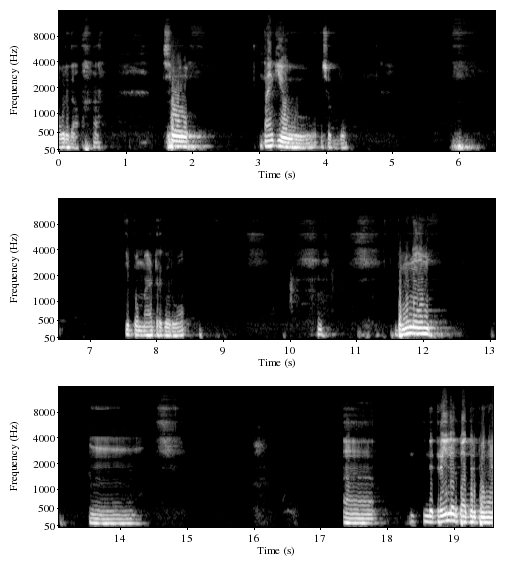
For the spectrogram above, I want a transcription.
அவரு தான் ஸோ தேங்க்யூ அசோக் ப்ரோ இப்போ மேட்ருக்கு வருவோம். இப்போ என்னன்னா இந்த ட்ரெய்லர் பார்த்துருப்பீங்க.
